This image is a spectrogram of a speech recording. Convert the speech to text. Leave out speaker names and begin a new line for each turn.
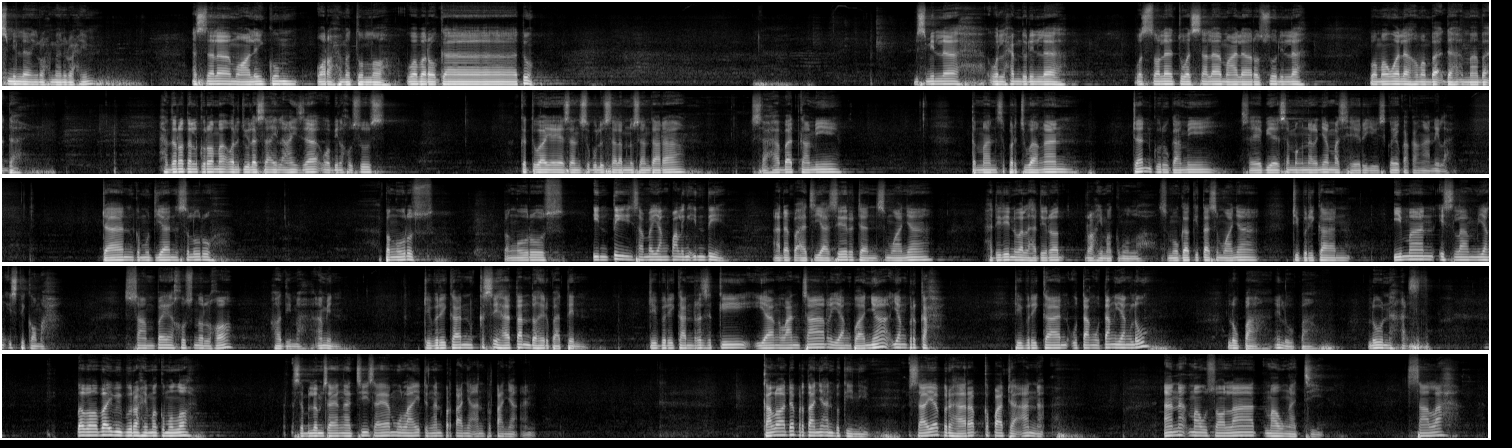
Bismillahirrahmanirrahim. Assalamualaikum warahmatullahi wabarakatuh. Bismillah walhamdulillah wassalatu wassalamu ala rasulillah wa mawalahu man ba'dah amma ba'dah. Hadratal kurama wal julasa'il aiza wa bil khusus Ketua Yayasan Subulus Salam Nusantara, sahabat kami, teman seperjuangan, dan guru kami, saya biasa mengenalnya Mas Heri, kaya kakangane lah. Dan kemudian seluruh pengurus, pengurus inti sampai yang paling inti, ada Pak Haji Yasir dan semuanya, Hadirin wal hadirat rahimakumullah. Semoga kita semuanya diberikan iman Islam yang istiqomah sampai husnul khatimah. Amin. Diberikan kesehatan dohir batin. Diberikan rezeki yang lancar, yang banyak, yang berkah. Diberikan utang-utang yang lu lupa, eh lupa, lunas Bapak-bapak, ibu-ibu rahimakumullah. Sebelum saya ngaji, saya mulai dengan pertanyaan-pertanyaan. Kalau ada pertanyaan begini, saya berharap kepada anak, anak mau sholat, mau ngaji, salah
